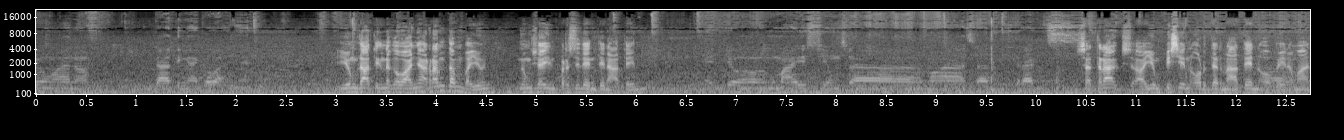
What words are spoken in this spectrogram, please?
yung ano, dating nagawa niya. Yung dating nagawa niya, ramdam ba yun? Nung siya yung presidente natin? Medyo umayos yung sa mga sa drugs. Sa drugs, ah, yung peace and order natin, okay naman.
